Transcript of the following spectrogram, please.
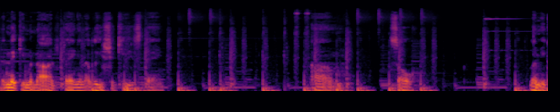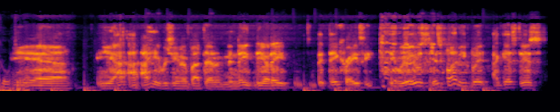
the Nicki Minaj thing and Alicia Keys thing. Um, so let me go to Yeah, yeah, I, I hate Regina about that, and they, you know, they, they, they crazy. It, was, it's funny, but I guess there's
